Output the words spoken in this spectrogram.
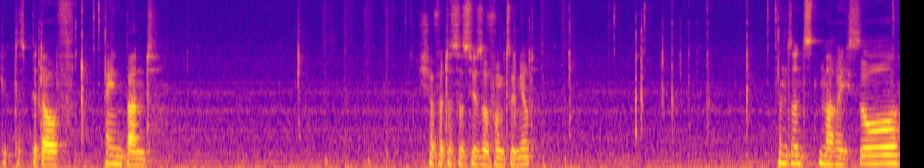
Legt das bitte auf ein Band. Ich hoffe, dass das hier so funktioniert. Ansonsten mache ich so...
